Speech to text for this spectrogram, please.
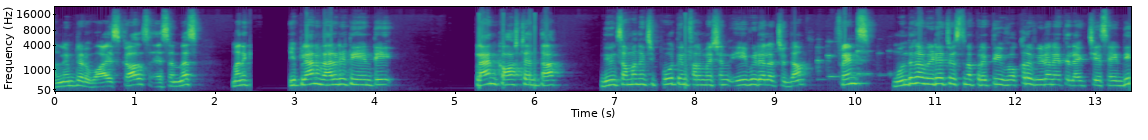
అన్లిమిటెడ్ వాయిస్ కాల్స్ ఎస్ఎంఎస్ మనకి ఈ ప్లాన్ వ్యాలిడిటీ ఏంటి? ప్లాన్ కాస్ట్ ఎంత? దీనికి సంబంధించి పూర్తి ఇన్ఫర్మేషన్ ఈ వీడియోలో చూద్దాం. ఫ్రెండ్స్ ముందుగా వీడియో చూస్తున్న ప్రతి ఒక్కరు వీడియోని అయితే లైక్ చేసేయండి.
